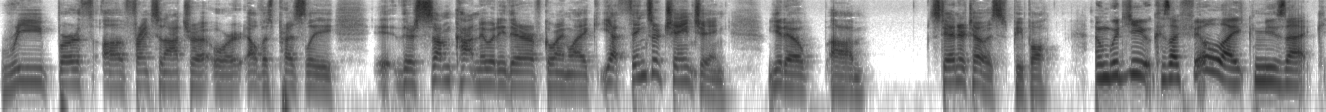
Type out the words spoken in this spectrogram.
rebirth of Frank Sinatra or Elvis Presley. There's some continuity there of going like, yeah, things are changing. You know, um, stand your toes, people. And would you, because I feel like Musack,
